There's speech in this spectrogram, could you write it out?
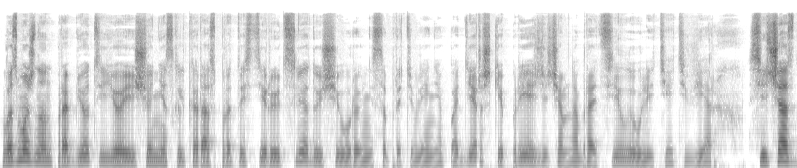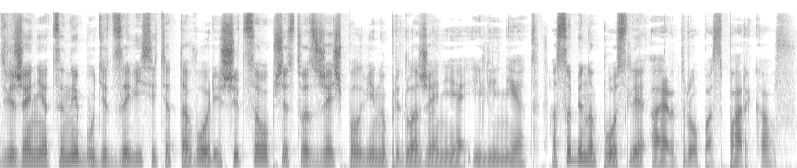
Возможно, он пробьет ее и еще несколько раз протестирует следующие уровни сопротивления поддержки, прежде чем набрать силы и улететь вверх. Сейчас движение цены будет зависеть от того, решится общество сжечь половину предложения или нет, особенно после аирдропа спарков.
